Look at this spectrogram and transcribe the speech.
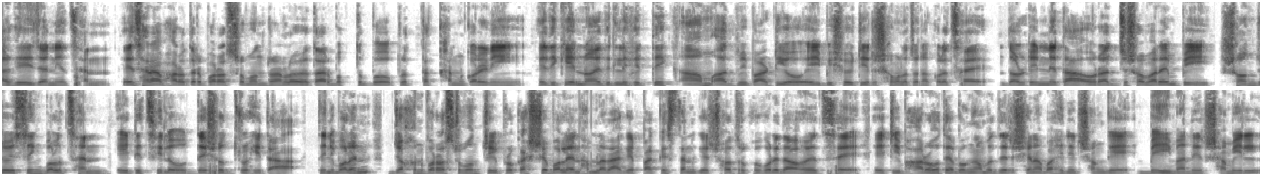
আগেই জানিয়েছেন। এছাড়া ভারতের পররাষ্ট্র মন্ত্রণালয়ও তার বক্তব্য প্রত্যাখ্যান করেনি। এদিকে নয়াদিল্লি ভিত্তিক আম আদমি পার্টিও এই বিষয়টির সমালোচনা করেছে। দলটির নেতা ও রাজ্যসভার এমপি সঞ্জয় সিং বলেছেন, এটি ছিল দেশদ্রোহিতা। তিনি বলেন, যখন পররাষ্ট্রমন্ত্রী প্রকাশ্যে বলেন হামলার আগে পাকিস্তানকে সতর্ক করে দেওয়া হয়েছে, এটি ভারত এবং আমাদের সেনাবাহিনীর সঙ্গে বেইমানির সামিল।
